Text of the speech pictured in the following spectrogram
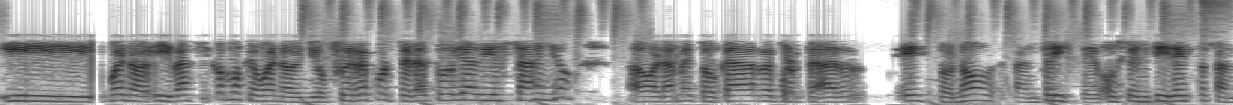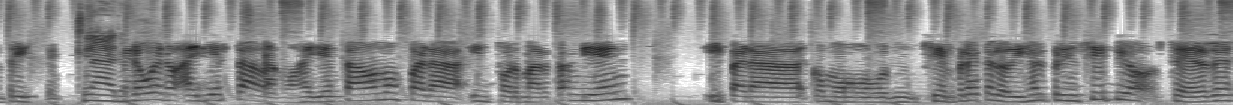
y bueno, iba así como que, bueno, yo fui reportera tuya 10 años, ahora me toca reportar esto, ¿no? Tan triste, o sentir esto tan triste. Claro. Pero bueno, ahí estábamos, ahí estábamos para informar también y para, como siempre te lo dije al principio, ser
